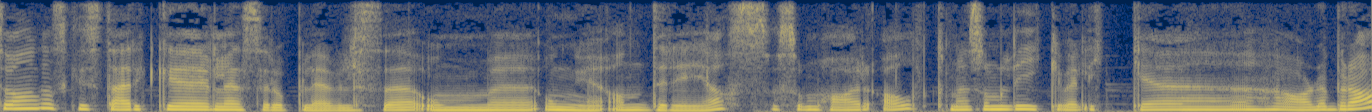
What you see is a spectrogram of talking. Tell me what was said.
Det var en ganske sterk eh, leseropplevelse om eh, unge Andreas, som har alt, men som likevel ikke har det bra.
